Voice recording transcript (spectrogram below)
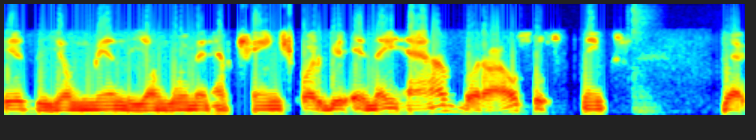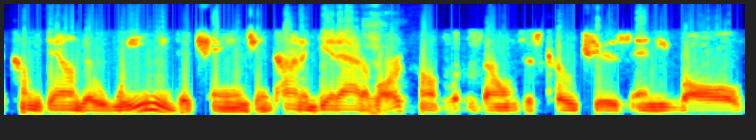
kids, the young men, the young women have changed quite a bit, and they have. But I also think that comes down to we need to change and kind of get out of our comfort zones as coaches and evolve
